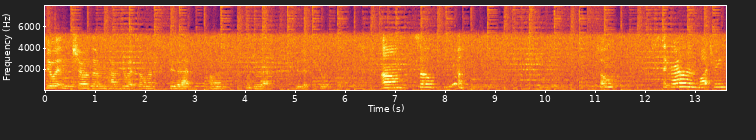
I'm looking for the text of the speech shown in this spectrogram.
do it and show them how to do it, so I'm going to do that. I'll do that. Do this. Do it. Um, so, yeah. So, stick around and watch me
